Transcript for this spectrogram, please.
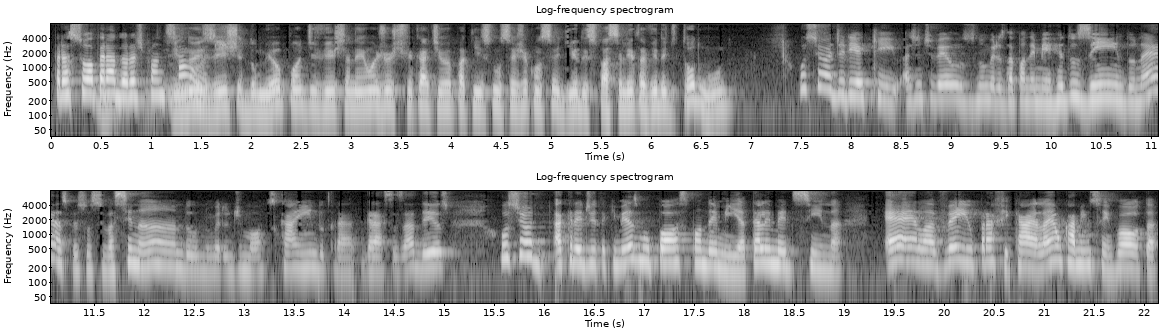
para a sua operadora de plano de e saúde. não existe, do meu ponto de vista, nenhuma justificativa para que isso não seja concedido. Isso facilita a vida de todo mundo. O senhor diria que a gente vê os números da pandemia reduzindo, né? as pessoas se vacinando, o número de mortos caindo, graças a Deus. O senhor acredita que mesmo pós-pandemia, a telemedicina, ela veio para ficar, ela é um caminho sem volta?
